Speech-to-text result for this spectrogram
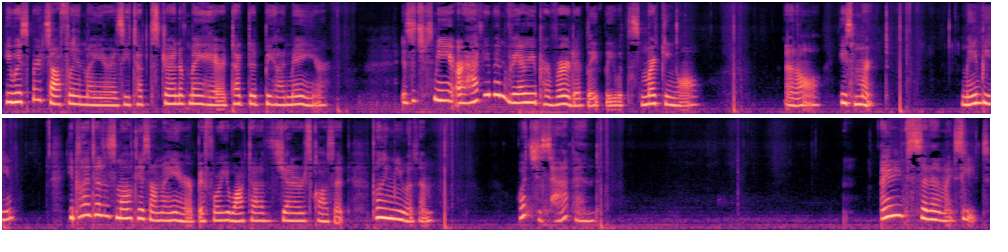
He whispered softly in my ear as he tucked a strand of my hair, tucked it behind my ear. Is it just me, or have you been very perverted lately with smirking all and all? He smirked. Maybe. He planted a small kiss on my ear before he walked out of the janitor's closet, pulling me with him. What just happened? I need to sit in my seat.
